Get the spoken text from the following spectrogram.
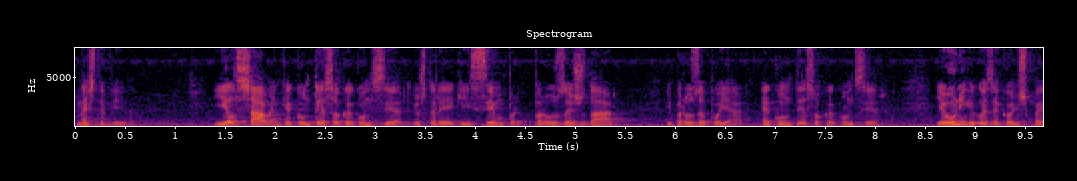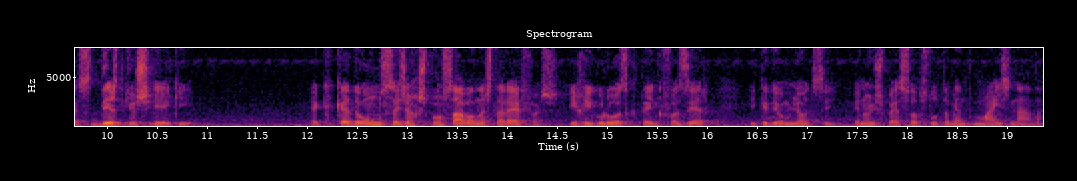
nesta vida. E eles sabem que aconteça o que acontecer, eu estarei aqui sempre para os ajudar e para os apoiar. Aconteça o que acontecer. E a única coisa que eu lhes peço, desde que eu cheguei aqui, é que cada um seja responsável nas tarefas e rigoroso que tem que fazer e que dê o melhor de si. Eu não lhes peço absolutamente mais nada.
